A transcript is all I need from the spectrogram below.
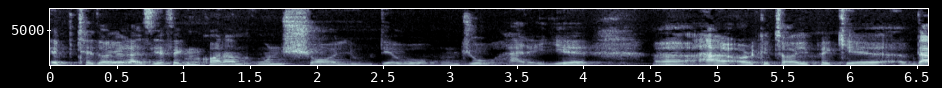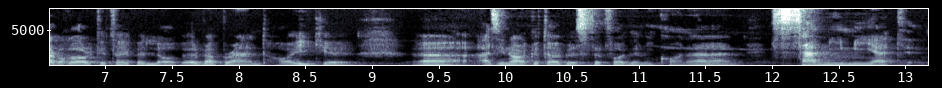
ابتدای قضیه فکر می‌کنم اون شالوده و اون جوهره هر archetype ه که در واقع archetype lover و برند هایی که از این archetype استفاده می‌کنن صمیمیته.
